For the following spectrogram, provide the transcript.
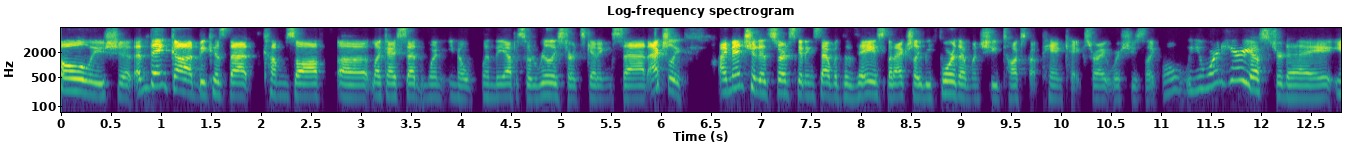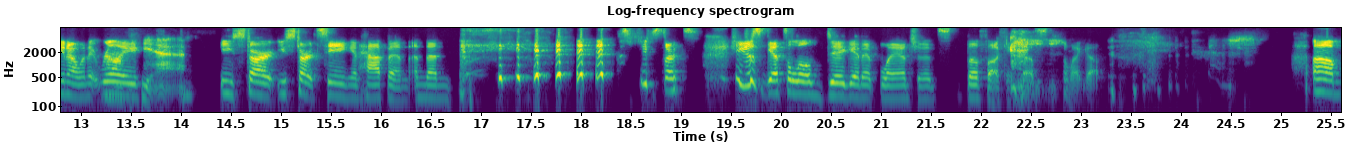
Holy shit. And thank God because that comes off uh like I said when you know when the episode really starts getting sad. Actually, I mentioned it starts getting sad with the vase, but actually before that when she talks about pancakes, right? Where she's like, "Well, you weren't here yesterday." You know, and it really oh, yeah. You start you start seeing it happen and then she starts she just gets a little dig in at Blanche and it's the fucking best. oh my god. Um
